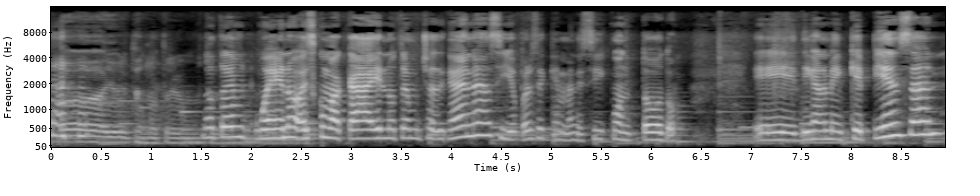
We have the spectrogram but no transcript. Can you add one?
Ay, ahorita no traigo mucho. No trae- bueno, es como acá, él no trae muchas ganas y yo parece que amanecí con todo. Eh, díganme qué piensan.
